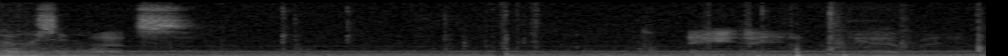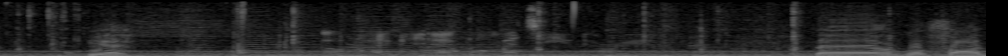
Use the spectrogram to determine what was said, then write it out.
Carry some meds. Hey, Eden, can you hear me? Yeah? Okay, uh, what meds are you carrying? Uh, I've got five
